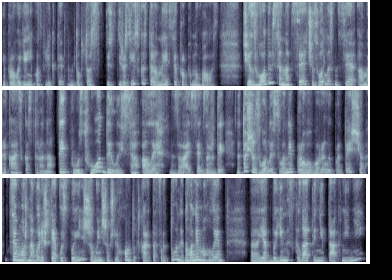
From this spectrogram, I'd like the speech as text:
і про воєнні конфлікти. Ну, Тобто з російської сторони це пропонувалось. Чи згодився на це, чи згодилась на це американська сторона? Типу, згодилися, але називається, як завжди, не то, що згодились, вони проговорили про те, що це можна вирішити якось по-іншому, іншим шляхом. Тут карта фортуни. Ну вони могли е, якби їм не сказати ні так, ні ні.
